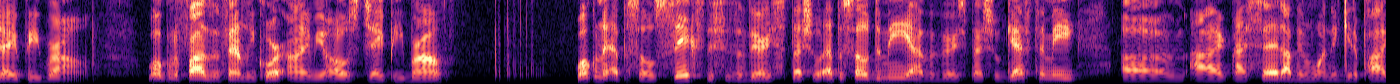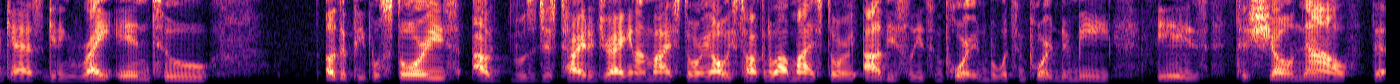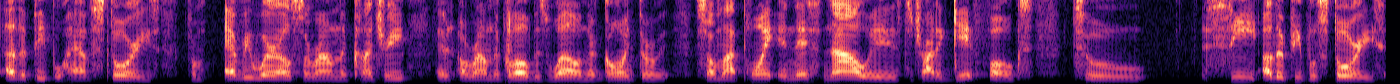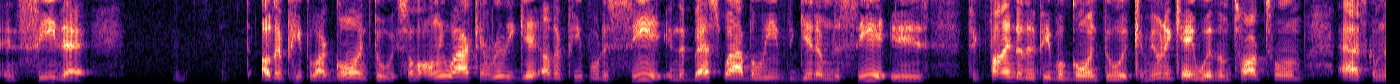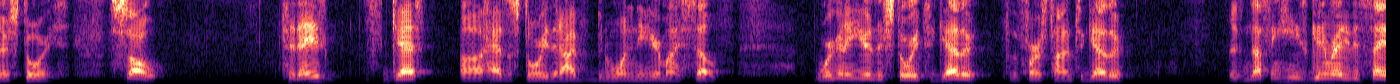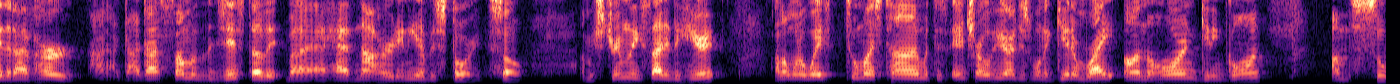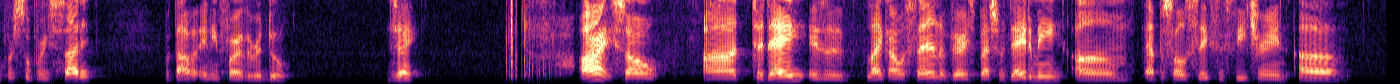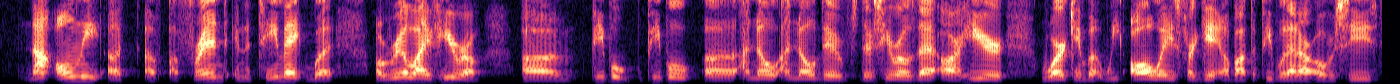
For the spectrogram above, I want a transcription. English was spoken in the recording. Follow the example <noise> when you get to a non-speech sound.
J.P. Brown. Welcome to Fathers and Family Court. I am your host, J.P. Brown. Welcome to episode six. This is a very special episode to me. I have a very special guest to me. Um, I, like I said, I've been wanting to get a podcast, getting right into other people's stories. I was just tired of dragging on my story, always talking about my story. Obviously, it's important, but what's important to me is to show now that other people have stories from everywhere else around the country and around the globe as well, and they're going through it. So, my point in this now is to try to get folks to see other people's stories and see that other people are going through it. So the only way I can really get other people to see it, and the best way I believe to get them to see it is to find other people going through it, communicate with them, talk to them, ask them their stories. So today's guest uh, has a story that I've been wanting to hear myself. We're gonna hear this story together for the first time together. There's nothing he's getting ready to say that I've heard. I got some of the gist of it, but I, I have not heard any of his story. So I'm extremely excited to hear it. I don't want to waste too much time with this intro here. I just want to get him right on the horn, get him going. I'm super, super excited. Without any further ado, Jay. All right, so uh, today is a like I was saying a very special day to me. Um, episode six is featuring uh, not only a, a, a friend and a teammate, but a real life hero. Um, people, people, uh, I know, I know. There's there's heroes that are here working, but we always forget about the people that are overseas,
